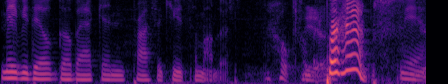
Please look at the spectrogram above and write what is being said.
maybe they'll go back and prosecute some others. Hopefully. Yeah. perhaps. Yeah.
